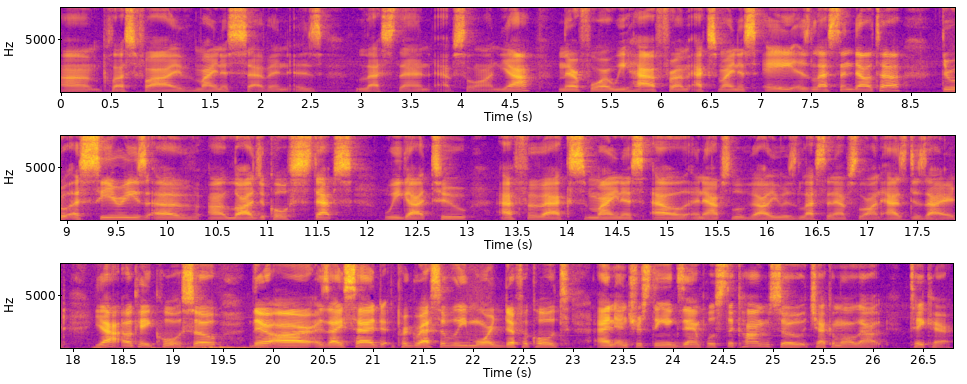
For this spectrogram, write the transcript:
um, plus 5 minus 7 is less than epsilon, yeah? And therefore, we have from x minus a is less than delta through a series of uh, logical steps, we got to f of x minus L an absolute value is less than epsilon as desired. Yeah, okay, cool. So there are, as I said, progressively more difficult and interesting examples to come, so check them all out. Take care.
